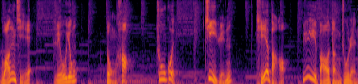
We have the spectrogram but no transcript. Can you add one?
王杰、刘墉、董浩、朱贵、纪云、铁宝、玉宝等诸人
